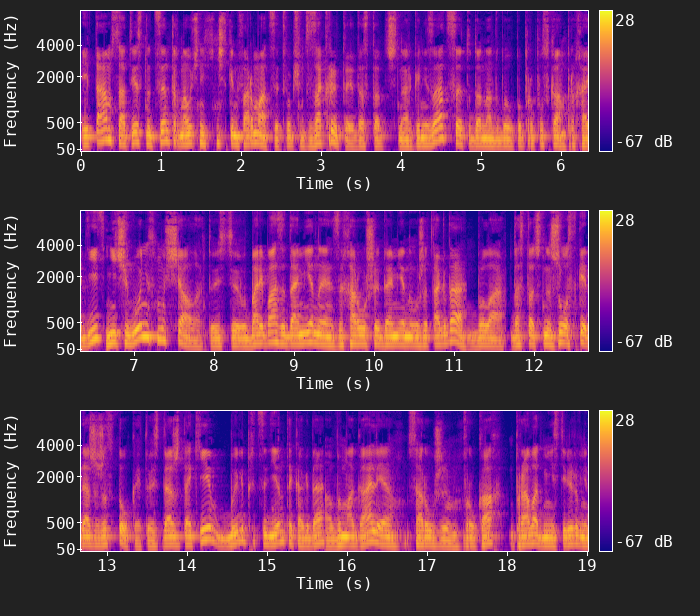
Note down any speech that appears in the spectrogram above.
и там, соответственно, Центр научно-технической информации. Это, в общем-то, закрытая достаточно организация, туда надо было по пропускам проходить. Ничего не смущало. То есть э, борьба за домены, за хорошие домены уже тогда была достаточно жесткой, даже жестокой. То есть даже такие были прецеденты, когда вымогали с оружием в руках право администрирования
